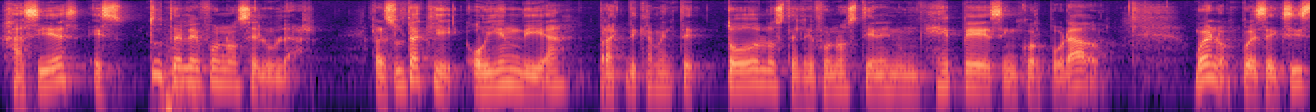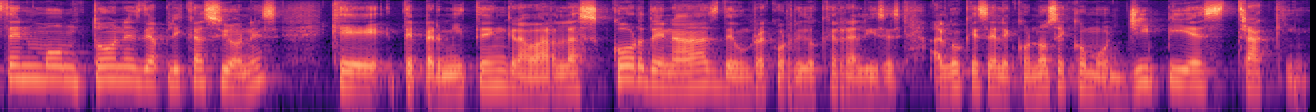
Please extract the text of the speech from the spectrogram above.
Así es, es tu teléfono celular. Resulta que hoy en día prácticamente todos los teléfonos tienen un GPS incorporado. Bueno, pues existen montones de aplicaciones que te permiten grabar las coordenadas de un recorrido que realices, algo que se le conoce como GPS tracking.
